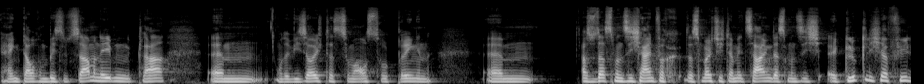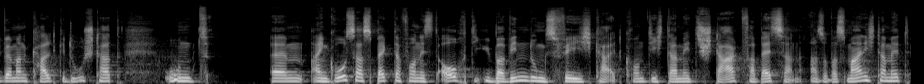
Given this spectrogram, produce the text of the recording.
Hängt auch ein bisschen zusammen eben, klar, ähm, oder wie soll ich das zum Ausdruck bringen? Ähm, also dass man sich einfach, das möchte ich damit sagen, dass man sich äh, glücklicher fühlt, wenn man kalt geduscht hat. Und ähm, ein großer Aspekt davon ist auch die Überwindungsfähigkeit, konnte ich damit stark verbessern. Also was meine ich damit?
